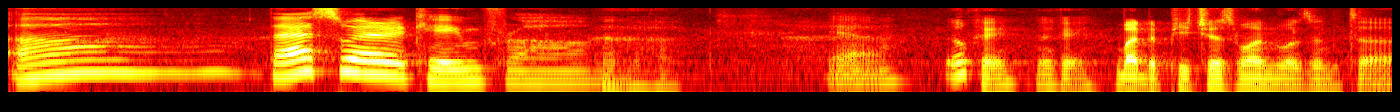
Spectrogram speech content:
Ah, that's where it came from. yeah. Okay, okay. But the peaches one wasn't. Uh,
